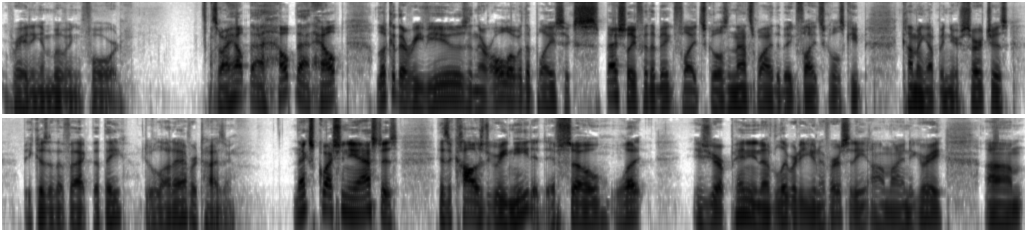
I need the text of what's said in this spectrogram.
rating and moving forward. So I hope that help that helped. Look at the reviews, and they're all over the place, especially for the big flight schools, and that's why the big flight schools keep coming up in your searches because of the fact that they do a lot of advertising. Next question you asked is: Is a college degree needed? If so, what is your opinion of Liberty University online degree? Um,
